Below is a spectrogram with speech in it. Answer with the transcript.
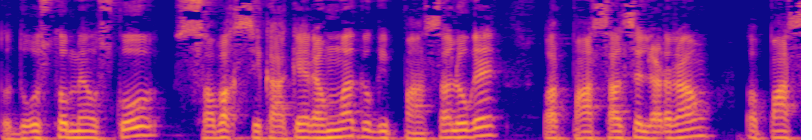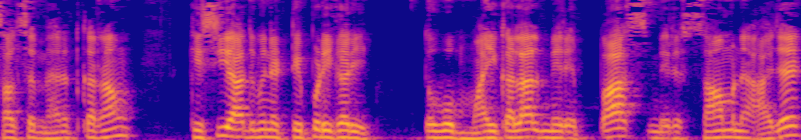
तो दोस्तों, मैं उसको सबक सिखा के रहूँगा, क्योंकि पाँच साल हो गए और पाँच साल से लड़ रहा हूँ और पाँच साल से मेहनत कर रहा हूँ। किसी आदमी ने टिप्पणी करी तो वो माइकालाल मेरे पास, मेरे सामने आ जाए,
